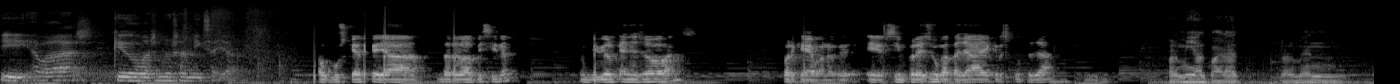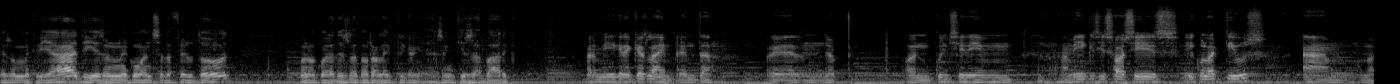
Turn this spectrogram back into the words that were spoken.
I a vegades quedo amb els meus amics allà. El bosquet que hi ha darrere la piscina, on hi havia el canya jove abans, perquè bueno, he, sempre he jugat allà, he crescut allà. Per mi el quadrat, realment és on m'he criat i és on he començat a fer-ho tot. Bueno, el quadrat és la torre elèctrica que és en Quirze Park. Per mi crec que és la impremta, perquè és un lloc on coincidim amics i socis i col·lectius. Um, no,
